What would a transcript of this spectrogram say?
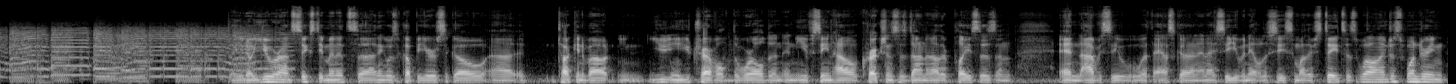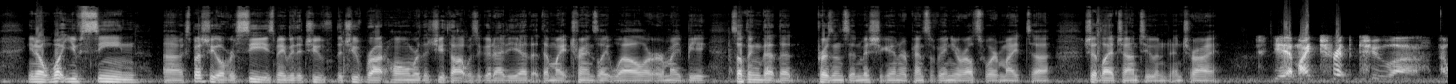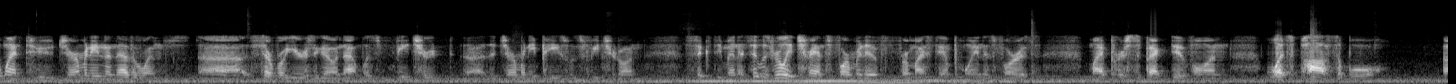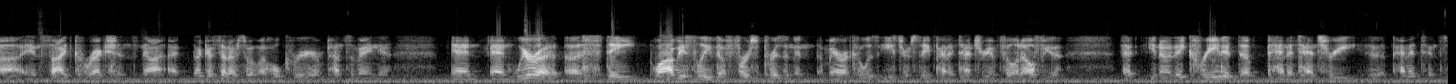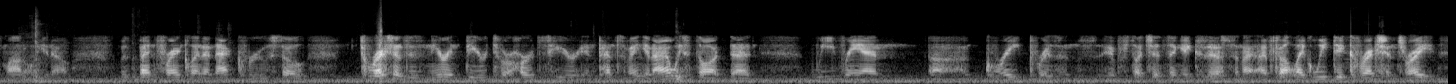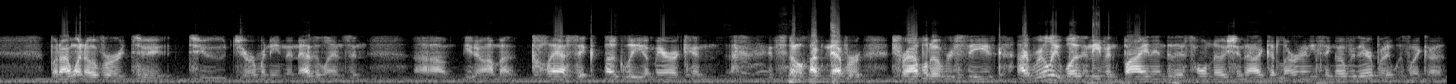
You know, you were on 60 Minutes. Uh, I think it was a couple years ago, uh, talking about you. You traveled the world and, and, you've seen how corrections is done in other places, and and obviously with ASCA and NIC, you've been able to see some other states as well. And I'm just wondering, you know, what you've seen, uh, especially overseas, maybe that you've that you've brought home or that you thought was a good idea that, that might translate well, or, or might be something that, that prisons in Michigan or Pennsylvania or elsewhere might uh, should latch onto and, and try. Yeah, my trip to uh, I went to Germany and the Netherlands uh, several years ago, and that was featured. Uh, the Germany piece was featured on 60 Minutes. It was really transformative from my standpoint as far as my perspective on what's possible uh, inside corrections. Now, I, like I said, I've spent my whole career here in Pennsylvania, and and we're a, a state. Well, obviously, the first prison in America was Eastern State Penitentiary in Philadelphia. Uh, you know, they created the penitentiary uh, penitence model. You know with Ben Franklin and that crew. So corrections is near and dear to our hearts here in Pennsylvania. And I always thought that we ran uh, great prisons, if such a thing exists. And I, I felt like we did corrections right. But I went over to to Germany and the Netherlands, and um, you know I'm a classic ugly American, so I've never traveled overseas. I really wasn't even buying into this whole notion that I could learn anything over there, but it was like a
